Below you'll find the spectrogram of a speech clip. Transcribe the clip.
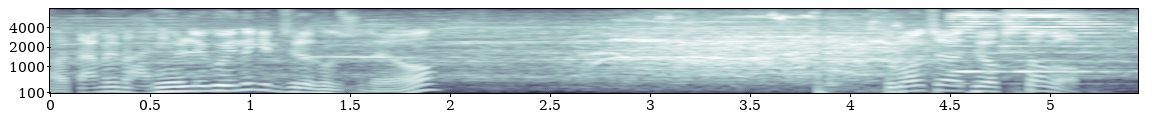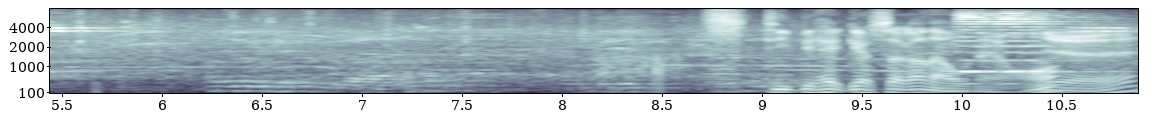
아, 땀을 많이 흘리고 있는 김실애 선수네요. 두 번째 아트 역시 성공. DB 해결사가 나오네요. 예.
